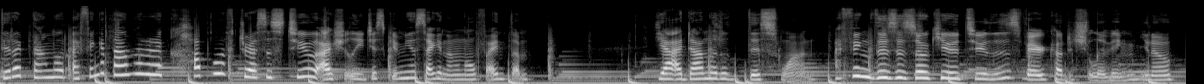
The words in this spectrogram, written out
did I download? I think I downloaded a couple of dresses too, actually. Just give me a second and I'll find them. Yeah, I downloaded this one. I think this is so cute too. This is very cottage living, you know?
